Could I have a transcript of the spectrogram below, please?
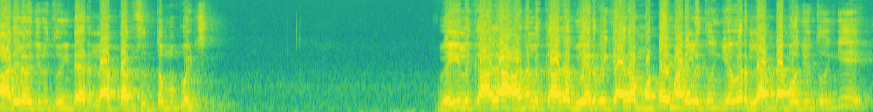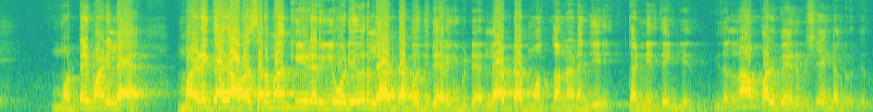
மாடியில் வச்சுட்டு தூங்கிட்டார். லேப்டாப் சுத்தமாக போயிடுச்சு. வெயிலுக்காக அனலுக்காக வேர்வைக்காக மொட்டை மாடியில் தூங்கியவர் லேப்டாப் வச்சு தூங்கி மொட்டை மாடியில் மழைக்காக அவசரமாக கீழே இறங்கி ஓடியவர் லேப்டாப் வச்சுட்டு இறங்கி போயிட்டார் லேப்டாப் மொத்தம் நனைஞ்சு தண்ணீர் தேங்கியது. இதெல்லாம் பல்வேறு விஷயங்கள் இருக்குது.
